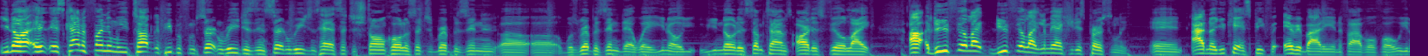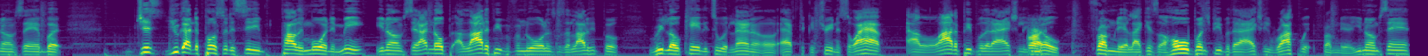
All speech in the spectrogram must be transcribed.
you know, it, it's kind of funny when you talk to people from certain regions, and certain regions had such a stronghold and such a represented uh, uh, was represented that way. You know, you, you notice sometimes artists feel like. Uh, do you feel like? Do you feel like? Let me ask you this personally, and I know you can't speak for everybody in the 504. You know what I'm saying, but just you got the pulse of the city probably more than me. You know what I'm saying? I know a lot of people from New Orleans because a lot of people relocated to Atlanta uh, after Katrina. So I have a lot of people that I actually Right. know from there. Like it's a whole bunch of people that I actually rock with from there. You know what I'm saying?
